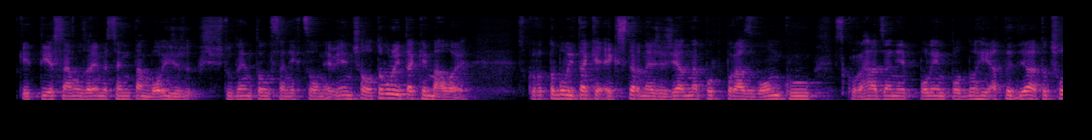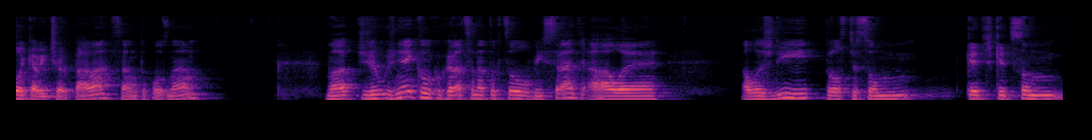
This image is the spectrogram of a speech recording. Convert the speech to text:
keď tie samozrejme sem tam boli, že študentom sa nechcel neviem čo, ale to boli také malé. Skôr to boli také externé, že žiadna podpora zvonku, skôr hádzanie polien pod nohy a teda. A to človeka vyčerpáva, sám to poznám. No a čiže už niekoľkokrát sa na to chcel vysrať, ale, ale vždy proste som, keď, keď som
